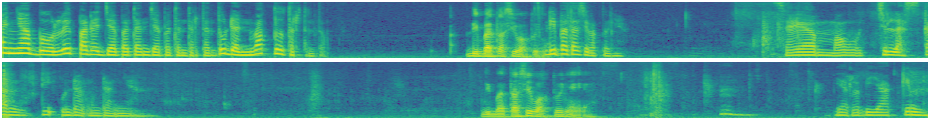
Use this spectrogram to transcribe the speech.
hanya boleh pada jabatan-jabatan tertentu dan waktu tertentu. Dibatasi waktunya. Dibatasi waktunya. Saya mau jelaskan di undang-undangnya. Dibatasi waktunya ya. Biar lebih yakin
